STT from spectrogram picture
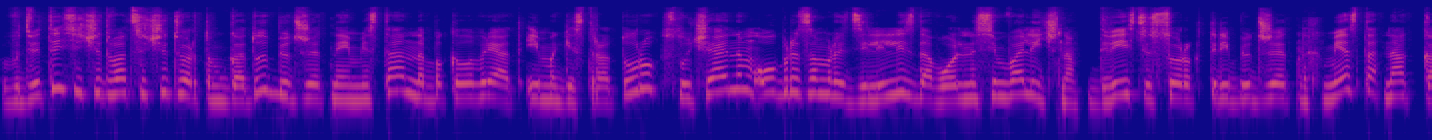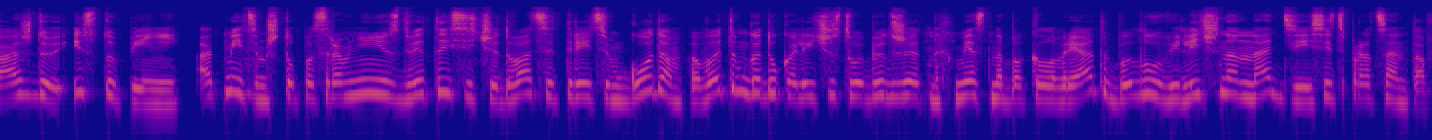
В 2024 году бюджетные места на бакалавриат и магистратуру случайным образом разделились довольно символично – 243 бюджетных места на каждую из ступеней. Отметим, что по сравнению с 2023 годом в этом году количество бюджетных мест на бакалавриат было увеличено на 10%.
